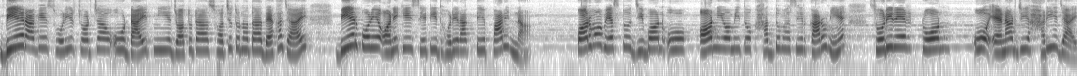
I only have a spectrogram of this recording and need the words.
বিয়ের আগে শরীর চর্চা ও ডায়েট নিয়ে যতটা সচেতনতা দেখা যায়, বিয়ের পরে অনেকেই সেটি ধরে রাখতে পারেন না। কর্মব্যস্ত জীবন ও অনিয়মিত খাদ্যাভ্যাসের কারণে শরীরের টোন ও এনার্জি হারিয়ে যায়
